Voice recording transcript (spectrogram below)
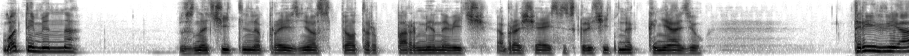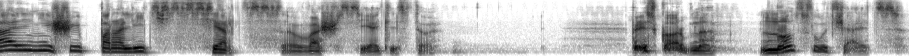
«Вот именно», — значительно произнес Петр Парменович, обращаясь исключительно к князю, «тривиальнейший паралич сердца, ваше сиятельство». Прискорбно, но случается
